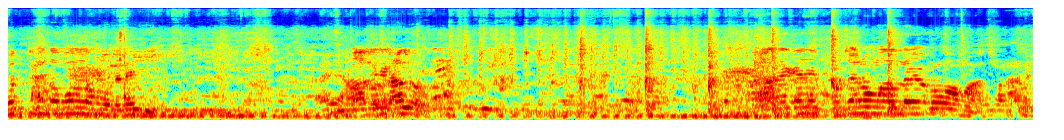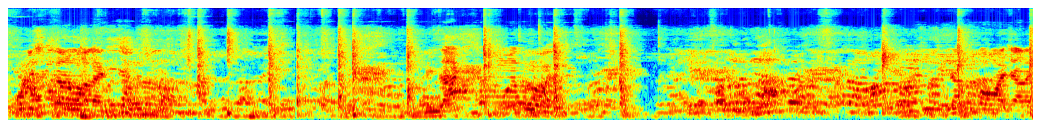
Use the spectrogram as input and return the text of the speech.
সত্যি কথা বললাম বলে নাকি? মাল ঢালো। আমাদের কাছে পচানো মাল দেবে গো আমার, পরিষ্কার মাল একদম। লাখ মাল পাওয়া যায়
